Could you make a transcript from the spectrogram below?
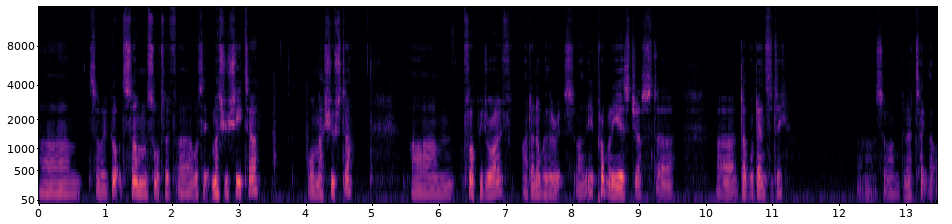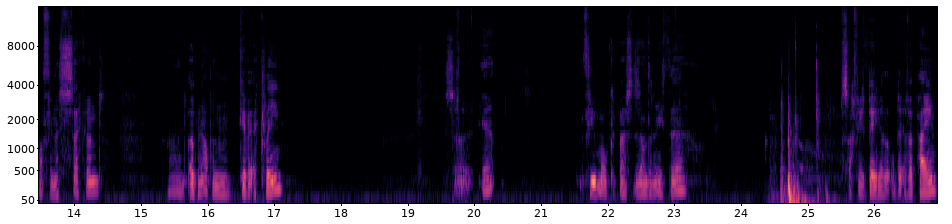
Um, so we've got some sort of, uh, was it Matsushita or Matsushita um, floppy drive. I don't know whether it's, uh, it probably is just uh, uh double density. Uh, so I'm going to take that off in a second and open it up and give it a clean. So yeah, a few more capacitors underneath there. Safi's being a little bit of a pain.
